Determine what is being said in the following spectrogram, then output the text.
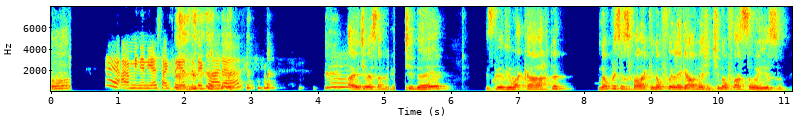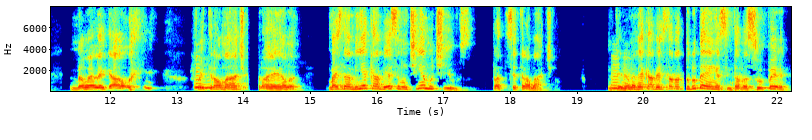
É, a menina ia achar que você ia se declarar. Aí eu tive essa ideia, escrevi uma carta. Não preciso falar que não foi legal, né, gente? Não façam isso. Não é legal. Foi traumático para ela. Mas na minha cabeça não tinha motivos para ser traumático. Entendeu? Uhum. Na minha cabeça estava tudo bem, assim, tava super.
